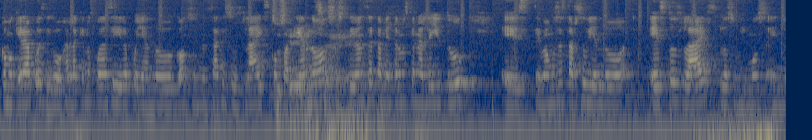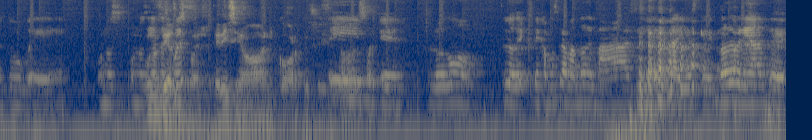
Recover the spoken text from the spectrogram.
como quiera, pues digo, ojalá que nos puedan seguir apoyando con sus mensajes, sus likes, compartiendo. Suscríbanse. Suscríbanse. También tenemos canal de YouTube. Este, vamos a estar subiendo estos lives, los subimos en YouTube eh, unos, unos días, Unos días después. después. Edición cortes y todo Sí, eso. porque luego lo de- dejamos grabando de más y hay detalles que no deberían de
